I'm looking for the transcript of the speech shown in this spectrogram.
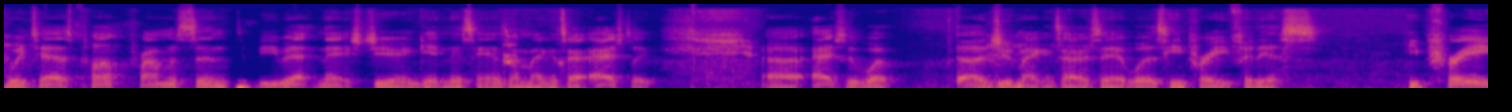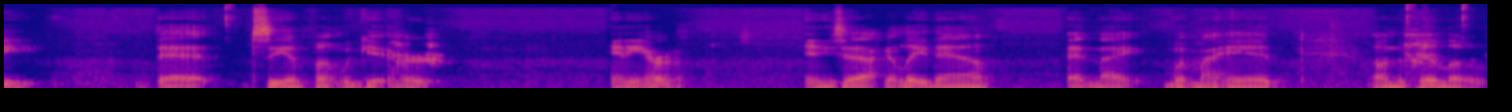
which has Punk promising to be back next year and getting his hands on McIntyre. Actually, uh, actually, what uh, Drew McIntyre said was he prayed for this. He prayed that CM Punk would get hurt, and he hurt him. And he said I could lay down at night with my head on the pillow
